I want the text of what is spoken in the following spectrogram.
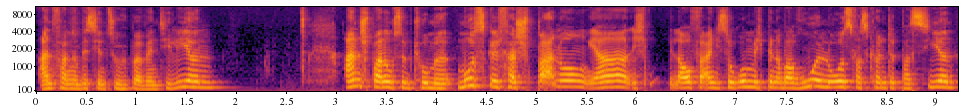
anfange ein bisschen zu hyperventilieren. Anspannungssymptome, Muskelverspannung, ja, ich laufe eigentlich so rum, ich bin aber ruhelos, was könnte passieren?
